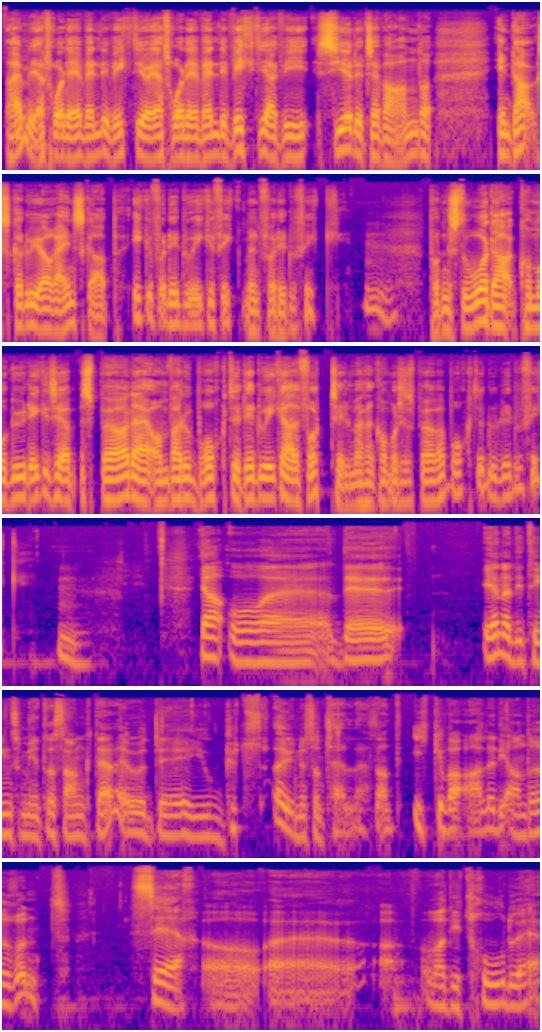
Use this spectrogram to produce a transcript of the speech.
Nei, men jeg tror det er veldig viktig, og jeg tror det er veldig viktig at vi sier det til hverandre. En dag skal du gjøre regnskap, ikke for det du ikke fikk, men for det du fikk. Mm. På den store dag kommer Gud ikke til å spørre deg om hva du brukte det du ikke hadde fått til, men han kommer til å spørre hva brukte du det du fikk. Mm. Ja, og eh, det en av de tingene som er interessant der, er jo det er jo Guds øyne som teller. Sant? Ikke hva alle de andre rundt ser, og, uh, hva de tror du er.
